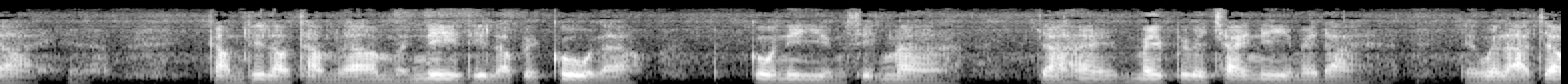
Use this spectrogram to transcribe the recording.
ได้ กรรมที่เราทำแล้วเหมือนหนี้ที่เราไปกู้แล้ว กู้หนี้ยืมสินมา จะให้ไม่ไปใช้หนี้ไม่ได้ แต่เวลาเจ้า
